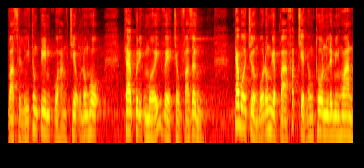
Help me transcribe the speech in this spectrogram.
và xử lý thông tin của hàng triệu nông hộ theo quy định mới về chống phá rừng. Theo Bộ trưởng Bộ Nông nghiệp và Phát triển nông thôn Lê Minh Hoan,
